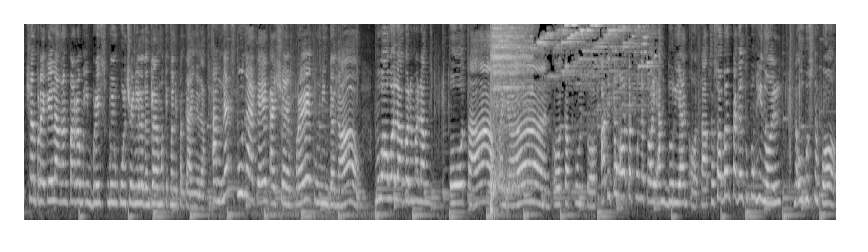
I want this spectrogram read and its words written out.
syempre, kailangan para ma-embrace mo yung culture nila doon, kailangan mo tikman yung pagkain nila. Ang next po natin ay syempre, itong Mindanao. Mawawala ba naman ang otap? Ayan, otap po ito. At itong otap po na to ay ang durian otap. Sa sobrang tagal ko pong hinol, naubos na po.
